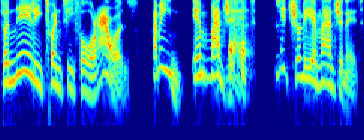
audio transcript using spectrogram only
for nearly 24 hours. I mean, imagine it. Literally imagine it.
